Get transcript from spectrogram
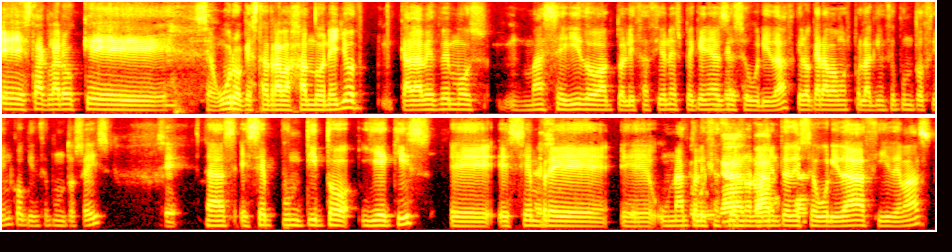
Eh, está claro que seguro que está trabajando en ello. Cada vez vemos más seguido actualizaciones pequeñas de seguridad. Creo que ahora vamos por la 15.5, 15.6. Sí. ese puntito y X eh, es siempre eh, una actualización normalmente de seguridad y demás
